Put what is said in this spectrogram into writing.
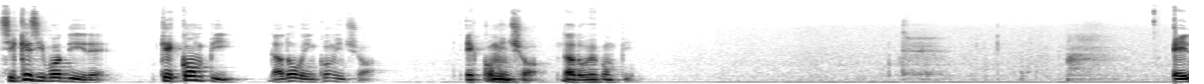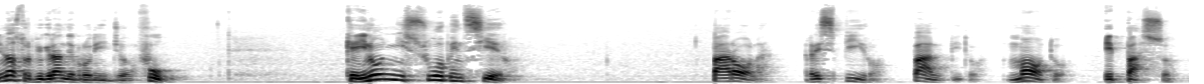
Sicché si può dire che compì da dove incominciò e cominciò da dove compì. E il nostro più grande prodigio fu che in ogni suo pensiero, parola, respiro, palpito, moto e passo,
